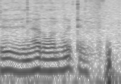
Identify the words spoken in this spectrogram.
There's another one with him.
